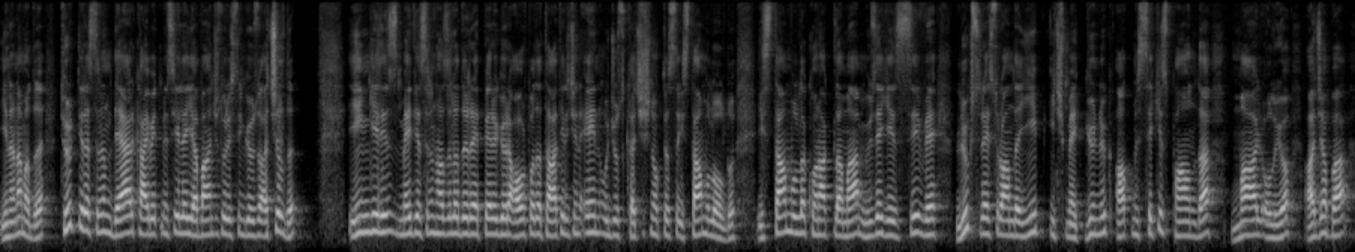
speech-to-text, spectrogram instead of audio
inanamadı. Türk lirasının değer kaybetmesiyle yabancı turistin gözü açıldı. İngiliz medyasının hazırladığı rehbere göre Avrupa'da tatil için en ucuz kaçış noktası İstanbul oldu. İstanbul'da konaklama, müze gezisi ve lüks restoranda yiyip içmek günlük 68 pound'a mal oluyor. Acaba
